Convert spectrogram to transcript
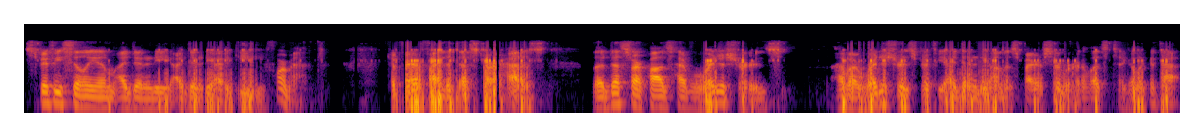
SPIFFE Cilium identity identity ID format. To verify the Death Star has the Death Star pods have registered have a registered SPIFFE identity on the Spire server. Let's take a look at that.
